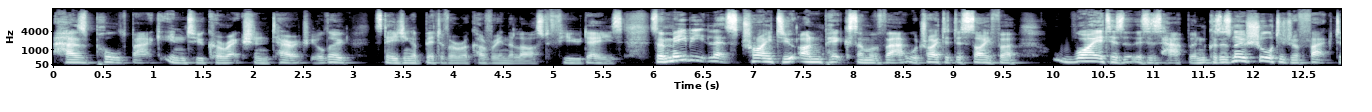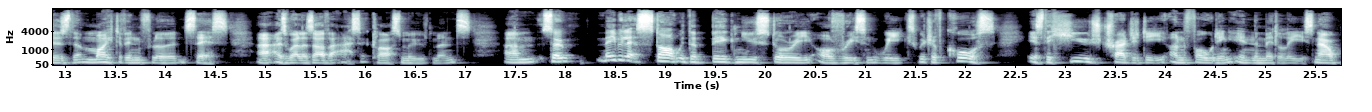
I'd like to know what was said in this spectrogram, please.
has pulled back into correction territory, although staging a bit of a recovery in the last few days. So maybe let's try to unpick some of that. We'll try to decipher why it is that this has happened, because there's no shortage of factors that might have influenced this, uh, as well as other asset class movements. Um, so maybe let's start with the big news story of recent weeks, which of course is the huge tragedy unfolding in the Middle East. Now,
